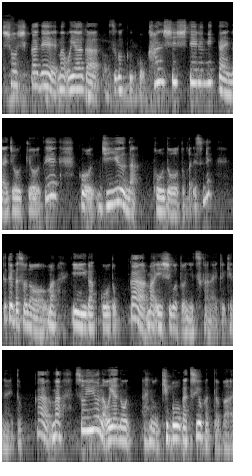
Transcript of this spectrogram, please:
少子化で、まあ、親がすごくこう監視しているみたいな状況でこう自由な行動とかですね。例えばその、まあ、いい学校とか、まあ、いい仕事に就かないといけないとか、まあ、そういうような親のあの希望が強かった場合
